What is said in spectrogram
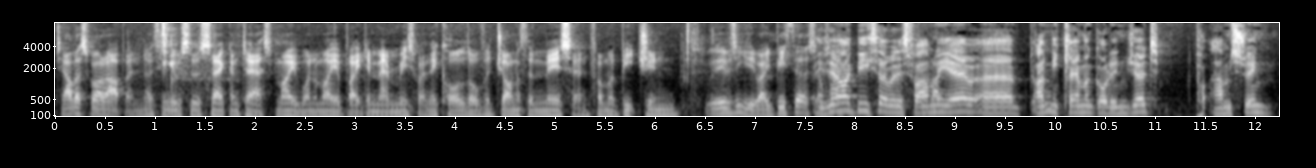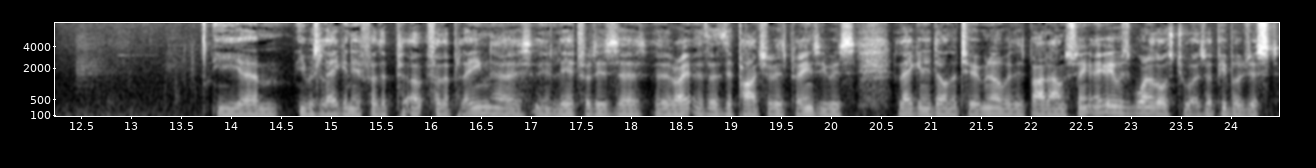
Tell us what happened. I think it was the second test. My one of my abiding memories when they called over Jonathan Mason from a beach in was he Ibiza or He was in. Ibiza with his family, yeah. Uh, Anthony Clement got injured, put hamstring. He um, he was legging it for the uh, for the plane, uh, late for his uh, the right uh, the departure of his planes. He was legging it down the terminal with his bad hamstring. It was one of those tours where people just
